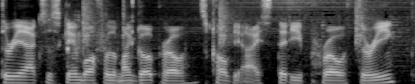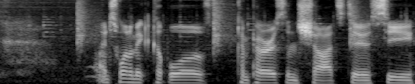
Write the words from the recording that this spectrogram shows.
3-axis gimbal for my GoPro. It's called the iSteady Pro 3. I just want to make a couple of comparison shots to see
